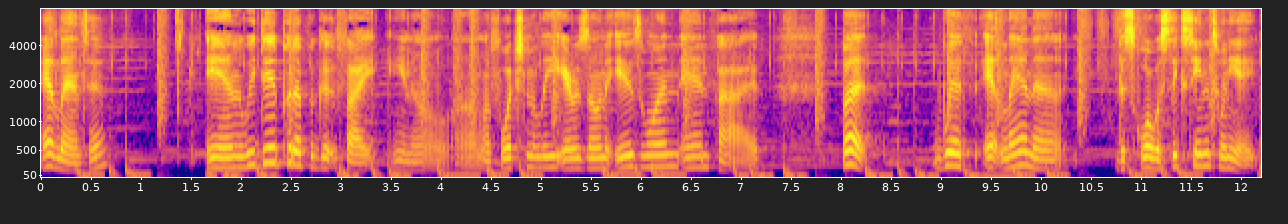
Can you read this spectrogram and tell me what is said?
Atlanta, and we did put up a good fight. You know, um, unfortunately, Arizona is one and five, but with Atlanta, the score was 16 to 28.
